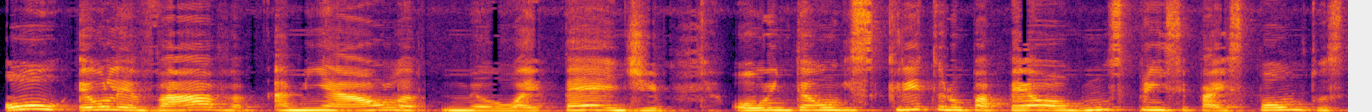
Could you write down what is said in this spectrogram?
Ou eu levava a minha aula no meu iPad, ou então escrito no papel alguns principais pontos,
